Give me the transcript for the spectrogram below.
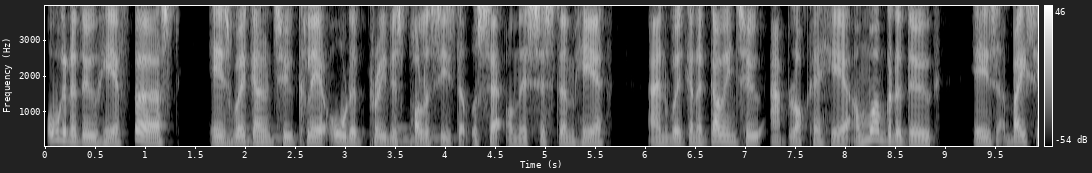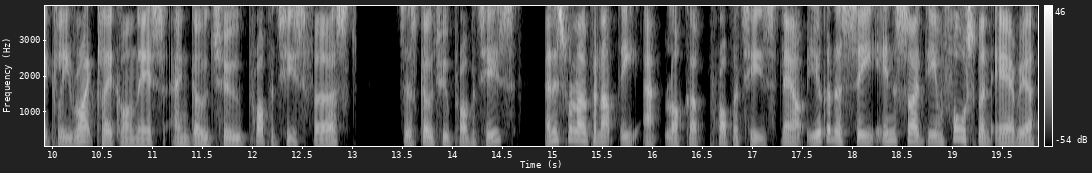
All we're going to do here first is we're going to clear all the previous policies that were set on this system here. And we're going to go into App Locker here. And what I'm going to do is basically right click on this and go to properties first. So let's go to properties and this will open up the app locker properties. Now you're going to see inside the enforcement area,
